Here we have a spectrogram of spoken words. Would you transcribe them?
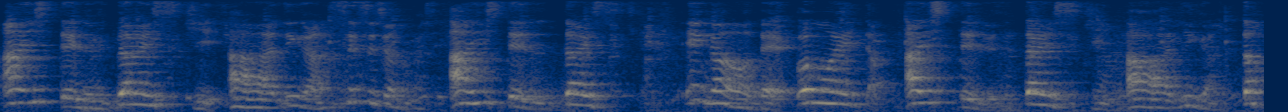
愛してる大好き。ありが背筋を伸ばして。愛してる大好き。笑顔で思えた愛してる大好き。ありがとう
